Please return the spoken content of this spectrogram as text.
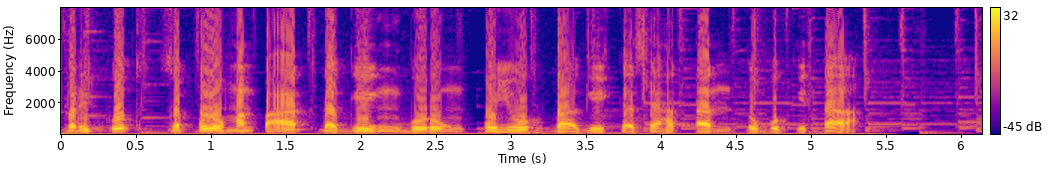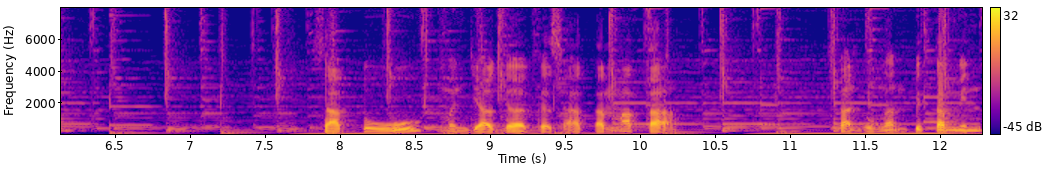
Berikut 10 manfaat daging burung puyuh bagi kesehatan tubuh kita. 1. Menjaga kesehatan mata. Kandungan vitamin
